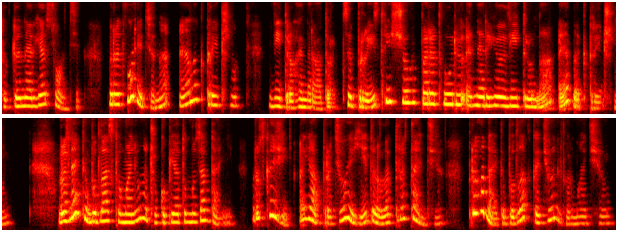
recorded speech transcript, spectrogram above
тобто енергія сонця, перетворюється на електричну. Вітрогенератор – це пристрій, що перетворює енергію вітру на електричну. Розгляньте, будь ласка, малюночок у п'ятому завданні. Розкажіть, а як працює гідроелектростанція? Пригадайте, будь ласка, цю інформацію.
